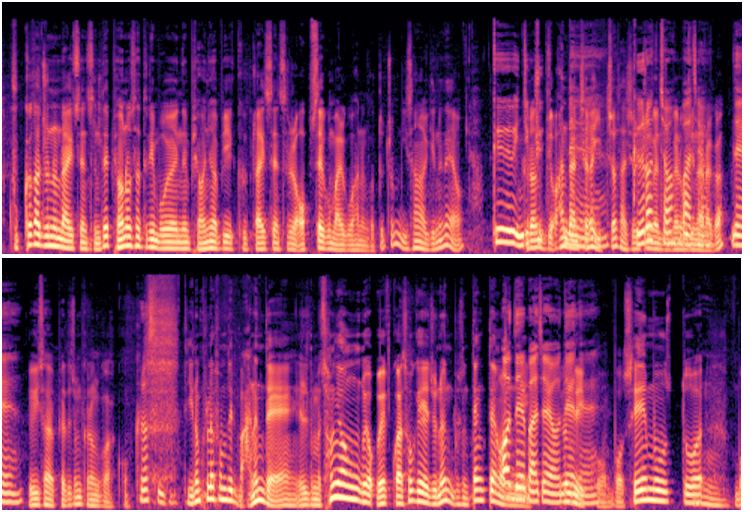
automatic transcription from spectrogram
국가가 주는 라이센스인데 변호사들이 모여 있는 변협이 그 라이센스를 없애고 말고 하는 것도 좀 이상하기는 해요. 그 이제 그런 규- 한 단체가 있죠, 사실 그렇죠. 우리나라가. 네, 의사협회도 좀 그런 것 같고 그렇습니다. 이런 플랫폼들이 많은데 예를 들면 성형외과 소개해주는 무슨 땡땡 언니 어, 네, 맞아요. 이런 데 네네. 있고 뭐 세무 또뭐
